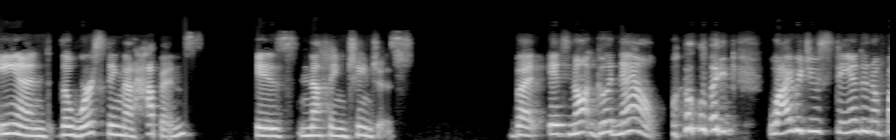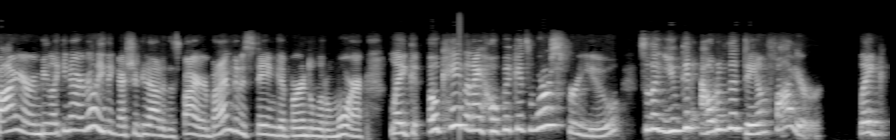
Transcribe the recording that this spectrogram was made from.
And the worst thing that happens is nothing changes. But it's not good now. like, why would you stand in a fire and be like, you know, I really think I should get out of this fire, but I'm going to stay and get burned a little more? Like, okay, then I hope it gets worse for you so that you get out of the damn fire. Like,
